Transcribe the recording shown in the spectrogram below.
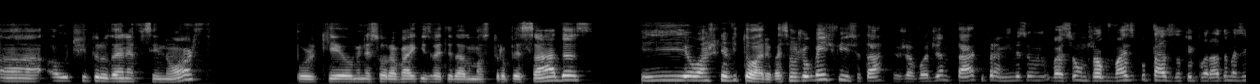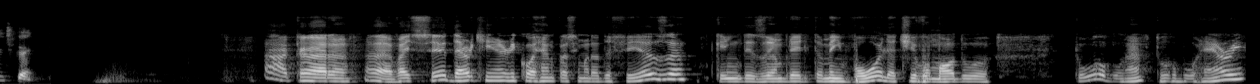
uh, o título da NFC North, porque o Minnesota Vikings vai ter dado umas tropeçadas e eu acho que é vitória. Vai ser um jogo bem difícil, tá? Eu já vou adiantar que para mim vai ser, um, vai ser um dos jogos mais disputados da temporada, mas a gente ganha. Ah, cara, é, vai ser Derrick Henry correndo para cima da defesa, porque em dezembro ele também voa, ele ativa o modo turbo, né? Turbo Henry,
